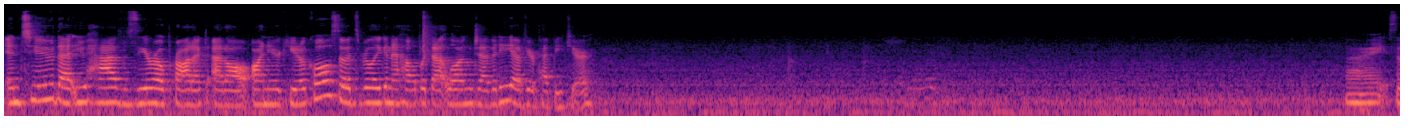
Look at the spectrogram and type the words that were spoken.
and two, that you have zero product at all on your cuticle. So it's really gonna help with that longevity of your peppy cure. All right, so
